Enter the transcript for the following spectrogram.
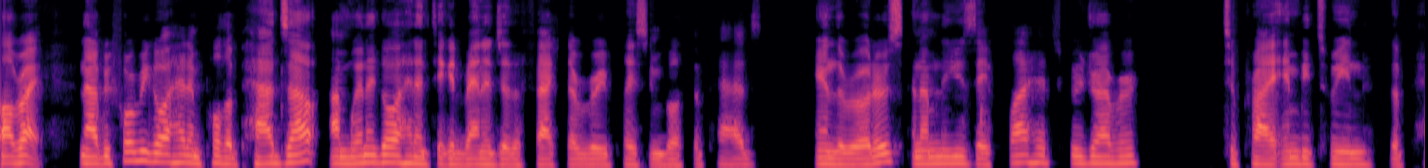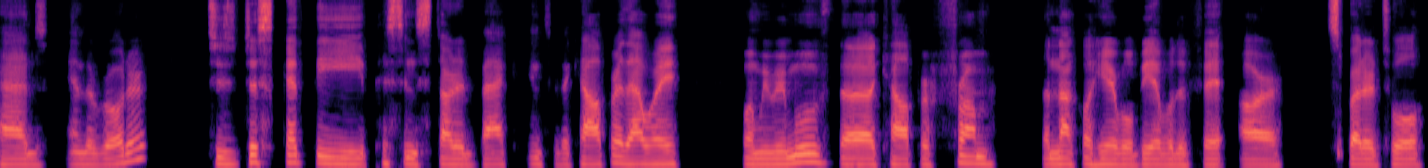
All right, now before we go ahead and pull the pads out, I'm gonna go ahead and take advantage of the fact that we're replacing both the pads and the rotors, and I'm gonna use a flathead screwdriver to pry in between the pads and the rotor to just get the piston started back into the caliper. That way, when we remove the caliper from the knuckle here we'll be able to fit our spreader tool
